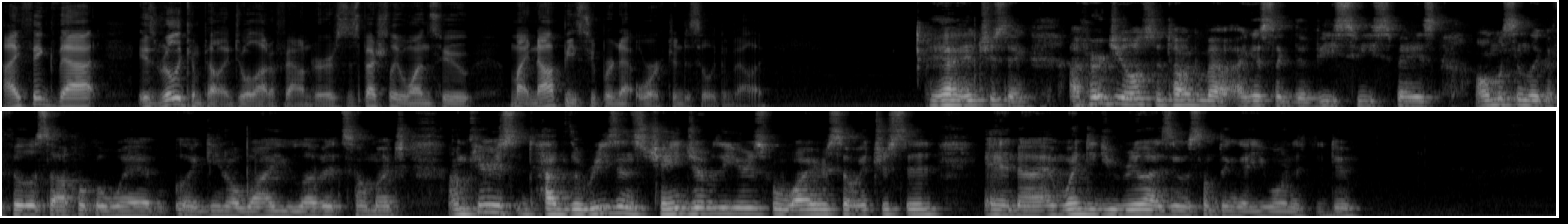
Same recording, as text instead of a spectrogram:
I think that is really compelling to a lot of founders, especially ones who might not be super networked into Silicon Valley. Yeah, interesting. I've heard you also talk about, I guess, like the VC space, almost in like a philosophical way of like, you know, why you love it so much. I'm curious, have the reasons changed over the years for why you're so interested, and uh, and when did you realize it was something that you wanted to do?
